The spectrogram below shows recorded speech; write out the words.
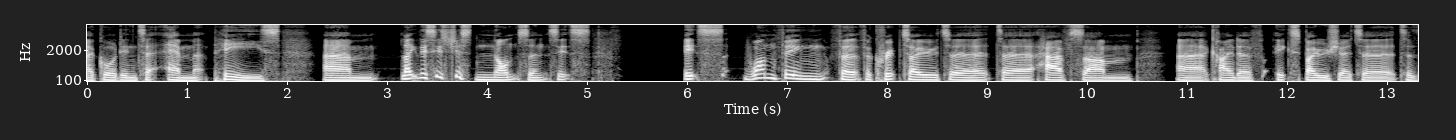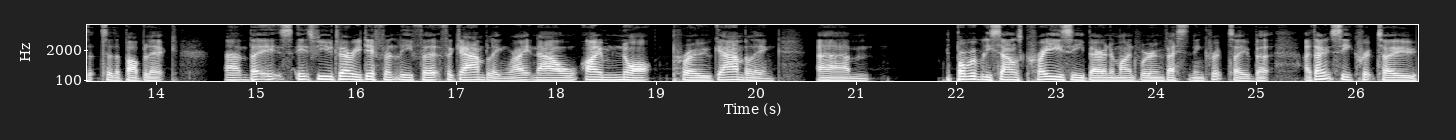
according to MPs. Um, like this is just nonsense. It's it's one thing for, for crypto to to have some uh, kind of exposure to to the, to the public, Um, but it's it's viewed very differently for, for gambling. Right now, I'm not pro gambling. Um, it probably sounds crazy, bearing in mind we're investing in crypto, but I don't see crypto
